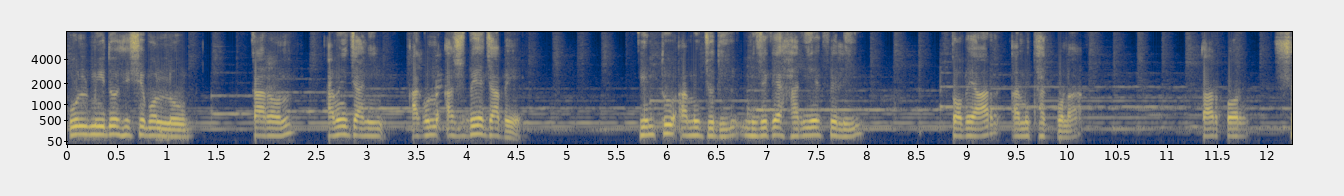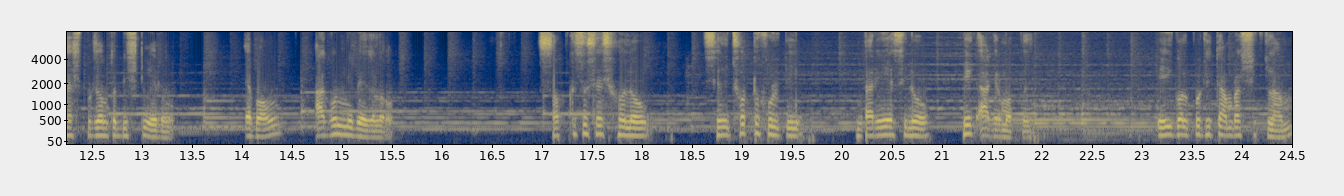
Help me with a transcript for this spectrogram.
ফুল মৃদু হেসে বলল কারণ আমি জানি আগুন আসবে, যাবে। কিন্তু আমি যদি নিজেকে হারিয়ে ফেলি, তবে আর আমি থাকব না। তারপর শেষ পর্যন্ত বৃষ্টি এলো এবং আগুন নিভে গেল। সব কিছু শেষ হলেও সেই ছোট্ট ফুলটি দাঁড়িয়েছিল ঠিক আগের মতোই। এই গল্পটিতে আমরা শিখলাম,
